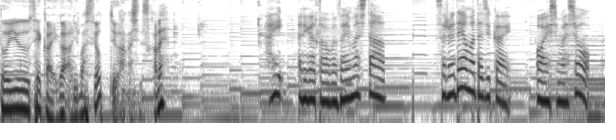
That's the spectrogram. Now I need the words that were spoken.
という世界がありますよっていう話ですかね。はいありがとうございました。それではまた次回お会いしましょう。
